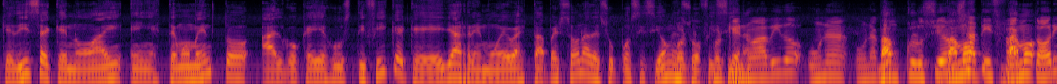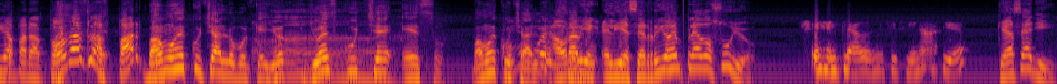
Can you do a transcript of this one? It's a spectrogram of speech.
que dice que no hay en este momento algo que justifique que ella remueva a esta persona de su posición en su oficina. Porque no ha habido una, una conclusión satisfactoria para todas las partes. Vamos a escucharlo porque yo, yo escuché eso. Vamos a escucharlo. Ahora bien, ¿Eliezer Río es empleado suyo? Es empleado de mi oficina, así es. ¿Qué hace allí?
